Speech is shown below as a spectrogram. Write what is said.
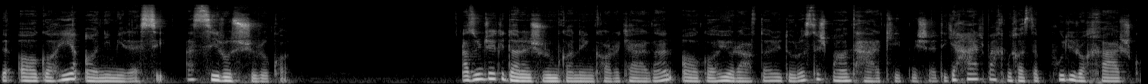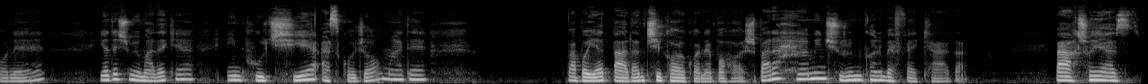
به آگاهی آنی می‌رسی. از سیروس شروع کن. از اونجایی که دارن شروع می‌کنه این کار رو کردن آگاهی و رفتاری درستش با هم ترکیب میشه. دیگه هر وقت می‌خواسته پولی رو خرج کنه یادش میومده که این پول چیه از کجا اومده و باید بعدا چیکار کنه باهاش. برای همین شروع می‌کنه به فکر کردن. بخشهایی از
